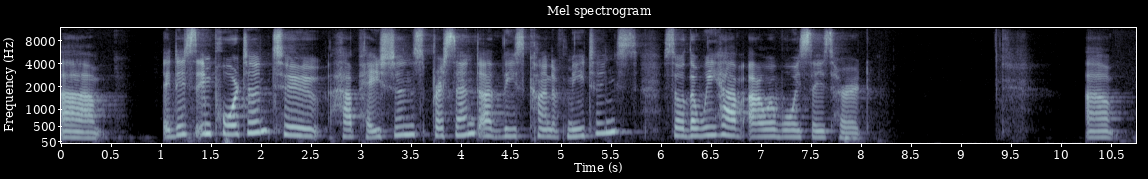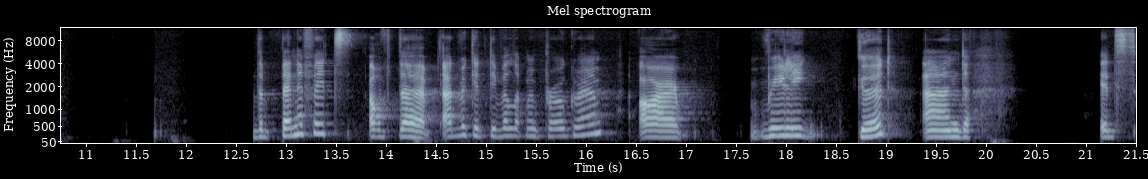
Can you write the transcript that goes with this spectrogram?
Um, it is important to have patients present at these kind of meetings so that we have our voices heard. Uh, the benefits of the advocate development program are really good and it's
